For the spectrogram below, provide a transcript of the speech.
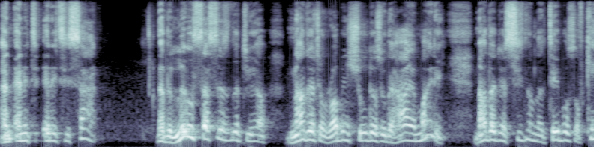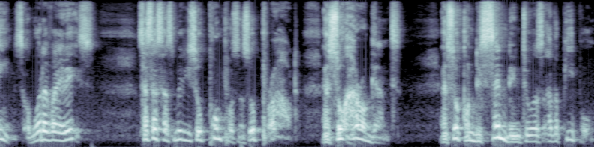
and, and, it, and it is sad that the little success that you have, now that you're rubbing shoulders with the high and mighty, now that you're sitting on the tables of kings or whatever it is, success has made you so pompous and so proud and so arrogant and so condescending towards other people.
